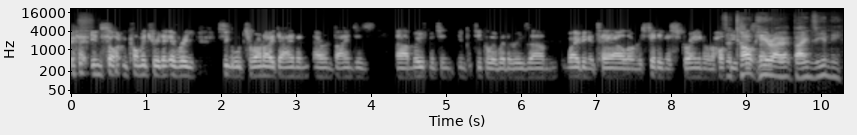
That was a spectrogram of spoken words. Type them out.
insight and commentary to every single Toronto game and Aaron Baynes's uh, movements in, in particular, whether he's um, waving a towel or setting a screen or a hockey. He's a cult hero at Baynes, isn't he?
